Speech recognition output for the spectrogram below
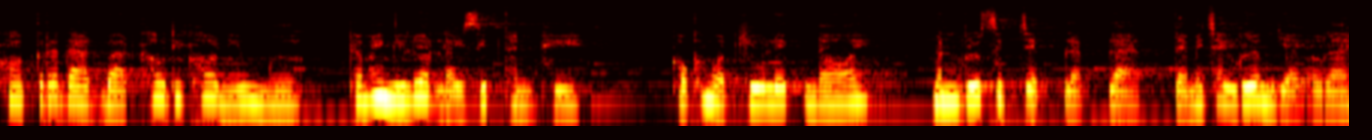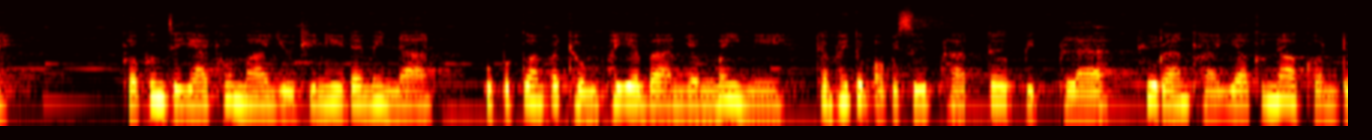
ขอบกระดาษบาดเข้าที่ข้อนิ้วมือทำให้มีเลือดไหลซิบทันที เขาขมวดคิ้วเล็กน้อย มันรู้สึกเจ็บแปลกๆแต่ไม่ใช่เรื่องใหญ่อะไร เขาเพิ่งจะย้ายเข้ามาอยู่ที่นี่ได้ไม่นาน อุปกรณ์ปฐมพยาบาลยังไม่มีทำให้ต้องออกไปซื้อพลาสเตอร์ปิดแผลที่ร้านขายยาข้างหน้าคอนโด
